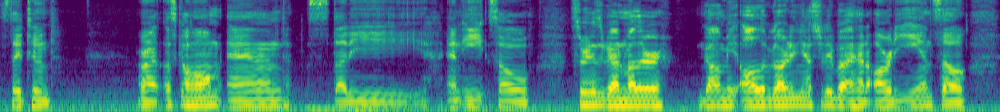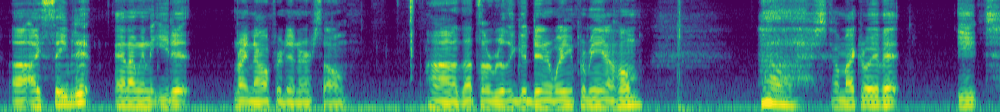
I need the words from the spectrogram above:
stay tuned. All right, let's go home and study and eat. So Serena's grandmother got me Olive Garden yesterday, but I had already eaten, so uh, I saved it and I'm gonna eat it right now for dinner. So uh, that's a really good dinner waiting for me at home. Just gotta microwave it, eat.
